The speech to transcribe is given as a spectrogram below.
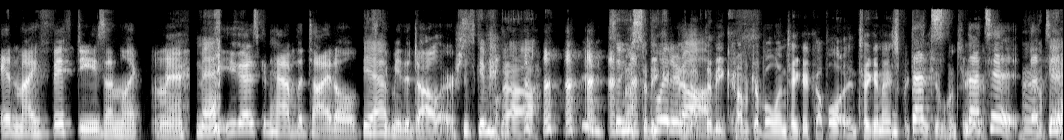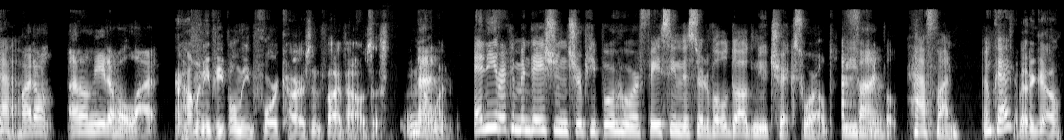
in my 50s, I'm like, meh. Meh. You guys can have the title. Just Yeah. give me the dollars. Just give me. Nah, So you enough to be split it enough off. to be comfortable and take a couple and take a nice vacation that's once a that's year. it. Yeah. That's Yeah. it. I don't I don't need a whole lot. How many people need four cars and five houses? None. No one. Any recommendations for people who are facing this sort of old dog new tricks world? Have We fun. people- have fun. Okay. Give it a go.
